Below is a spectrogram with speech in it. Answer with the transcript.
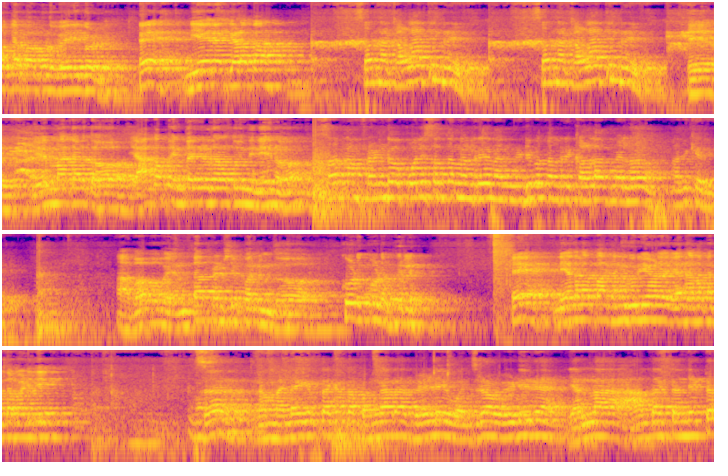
ಓಕೆಪ್ಪ ಬಿಡು ವೆರಿ ಗುಡ್ ಏ ನೀ ಏನ ಕೇಳಪ್ಪ ಸರ್ ನಾ ಕಳ್ಳಾತೀನ್ರಿ. ಸರ್ ನಾ ಕಳ್ಳಾತೀನ್ರಿ. ಏ ಏನ್ ಮಾತಾಡ್ತೋ ಯಾಕಪ್ಪ ಇಂತ ನಿರ್ಧಾರ ತೊಂದಿ ನೀನು? ಸರ್ ನಮ್ಮ ಫ್ರೆಂಡ್ ಪೊಲೀಸ್ ಅಂತಾನಲ್ರಿ ನಾನು ಹಿಡಿಬೇಕಲ್ರಿ ಕಳ್ಳಾದ್ಮೇಲೆ. ಅದಕ್ಕೆ ರೀ. ಅಬ್ಬಾಬಾಬ ಎಂತ ಫ್ರೆಂಡ್ಶಿಪ್ ನಿಮ್ದು? ಕೂಡು ಕೂಡು ಇರ್ಲಿ. ಏ ನೀ ಅದಪ್ಪ ನಿನ್ ಗುರಿ ಹೇಳು ಏನಾಗಬೇಕಂತ ಮಾಡಿದಿ? ಸರ್ ನಮ್ಮ ಮನ್ಯಾಗ ಇರತಕ್ಕಂತ ಬಂಗಾರ ಬೆಳ್ಳಿ ವಜ್ರ ವೈಡೂರ್ಯ ಎಲ್ಲ ಹಾಲ್ದಾಗ ತಂದಿಟ್ಟು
